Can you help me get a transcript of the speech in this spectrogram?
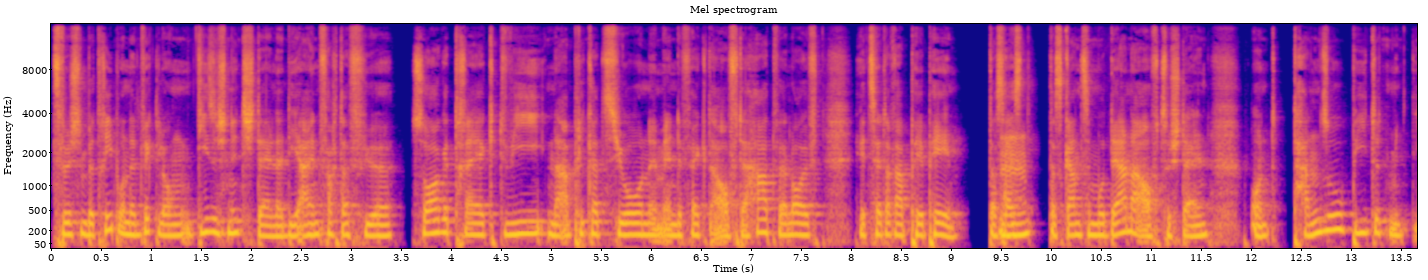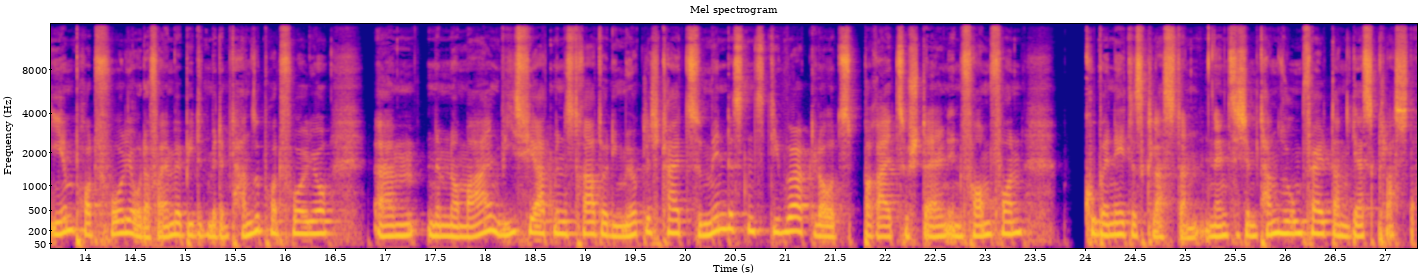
zwischen Betrieb und Entwicklung, diese Schnittstelle, die einfach dafür Sorge trägt, wie eine Applikation im Endeffekt auf der Hardware läuft, etc. pp. Das mhm. heißt, das Ganze moderner aufzustellen. Und Tanso bietet mit ihrem Portfolio oder vor allem wer bietet mit dem Tanso-Portfolio ähm, einem normalen vSphere-Administrator die Möglichkeit, zumindest die Workloads bereitzustellen in Form von Kubernetes-Clustern. Nennt sich im Tanso-Umfeld dann Guest-Cluster.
